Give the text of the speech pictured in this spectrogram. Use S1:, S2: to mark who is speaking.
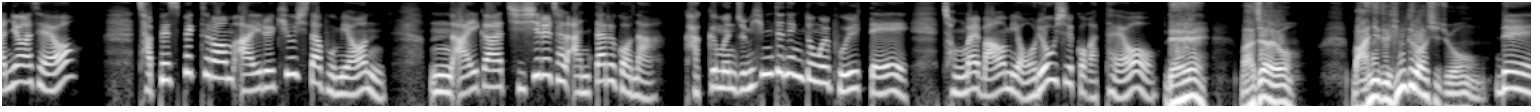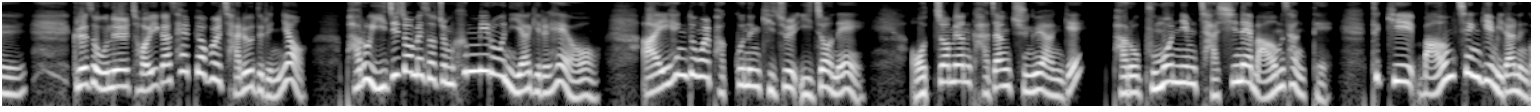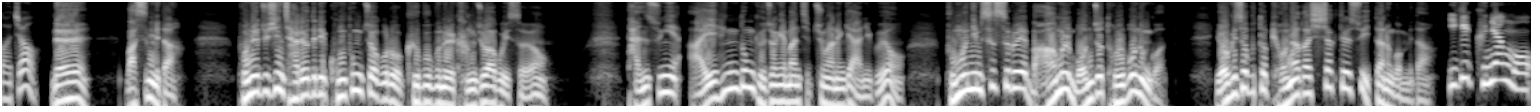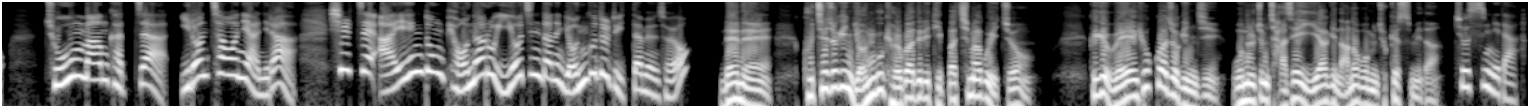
S1: 안녕하세요. 자폐 스펙트럼 아이를 키우시다 보면, 음, 아이가 지시를 잘 안 따르거나 가끔은 좀 힘든 행동을 보일 때 정말 마음이 어려우실 것 같아요.
S2: 네, 맞아요. 많이들 힘들어 하시죠.
S1: 네. 그래서 오늘 저희가 살펴볼 자료들은요, 바로 이 지점에서 좀 흥미로운 이야기를 해요. 아이 행동을 바꾸는 기술 이전에 어쩌면 가장 중요한 게 바로 부모님 자신의 마음 상태, 특히 마음 챙김이라는 거죠.
S2: 네, 맞습니다. 보내주신 자료들이 공통적으로 그 부분을 강조하고 있어요. 단순히 아이 행동 교정에만 집중하는 게 아니고요. 부모님 스스로의 마음을 먼저 돌보는 것. 여기서부터 변화가 시작될 수 있다는 겁니다.
S1: 이게 그냥 뭐 좋은 마음 갖자 이런 차원이 아니라 실제 아이 행동 변화로 이어진다는 연구들도 있다면서요?
S2: 네네, 구체적인 연구 결과들이 뒷받침하고 있죠. 그게 왜 효과적인지 오늘 좀 자세히 이야기 나눠보면 좋겠습니다.
S1: 좋습니다.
